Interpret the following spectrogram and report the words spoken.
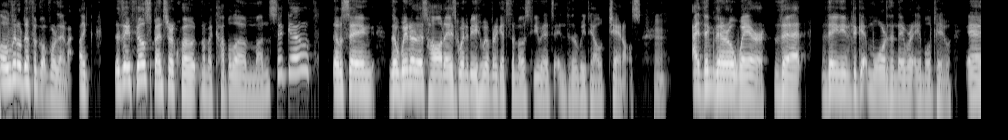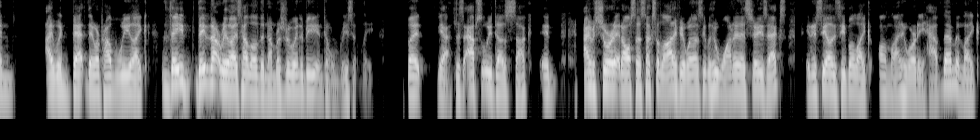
a little difficult for them. Like there's a Phil Spencer quote from a couple of months ago that was saying the winner of this holiday is going to be whoever gets the most units into the retail channels. Hmm. I think they're aware that they needed to get more than they were able to. And I would bet they were probably like they they did not realize how low the numbers were going to be until recently. But yeah, this absolutely does suck. It I'm sure it also sucks a lot if you're one of those people who wanted a Series X and you see all these people like online who already have them and like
